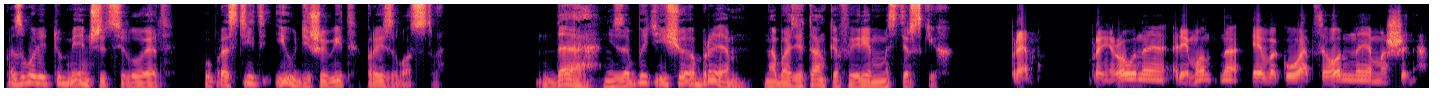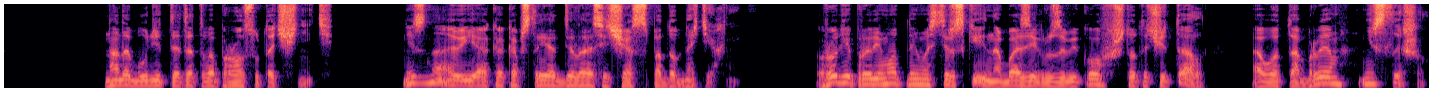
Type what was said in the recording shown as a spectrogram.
позволит уменьшить силуэт, упростит и удешевит производство. Да, не забыть еще о БРЭМ на базе танков и реммастерских. БРЭМ. Бронированная ремонтно-эвакуационная машина. Надо будет этот вопрос уточнить. Не знаю я, как обстоят дела сейчас с подобной техникой. Вроде про ремонтные мастерские на базе грузовиков что-то читал, а вот о БРЭМ не слышал.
